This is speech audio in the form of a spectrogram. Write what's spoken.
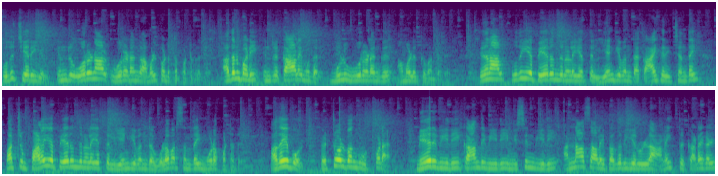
புதுச்சேரியில் இன்று ஒரு நாள் ஊரடங்கு அமல்படுத்தப்பட்டுள்ளது. அதன்படி இன்று காலை முதல் முழு ஊரடங்கு அமலுக்கு வந்தது. இதனால் புதிய பேருந்து நிலையத்தில் இயங்கி வந்த காய்கறி சந்தை மற்றும் பழைய பேருந்து நிலையத்தில் இயங்கி வந்த உழவர் சந்தை மூடப்பட்டது. அதேபோல் பெட்ரோல் பங்கு உட்பட நேரு வீதி காந்தி வீதி மிஷின் வீதி அண்ணா சாலை பகுதியில் உள்ள அனைத்து கடைகள்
